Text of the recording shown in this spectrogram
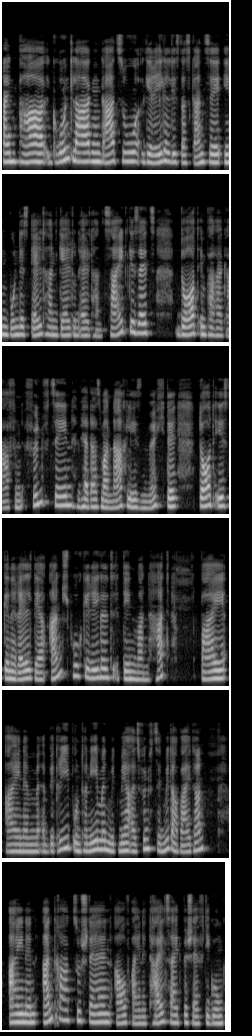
ein paar Grundlagen dazu. Geregelt ist das Ganze im Bundeselterngeld- und Elternzeitgesetz. Dort im Paragraphen 15, wer das mal nachlesen möchte, dort ist generell der Anspruch geregelt, den man hat bei einem Betrieb, Unternehmen mit mehr als 15 Mitarbeitern, einen Antrag zu stellen auf eine Teilzeitbeschäftigung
